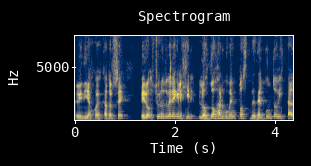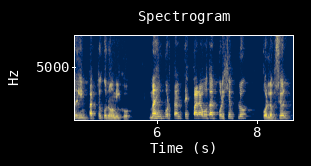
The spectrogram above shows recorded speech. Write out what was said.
hoy día jueves 14, pero si uno tuviera que elegir los dos argumentos desde el punto de vista del impacto económico más importantes para votar, por ejemplo, por la opción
